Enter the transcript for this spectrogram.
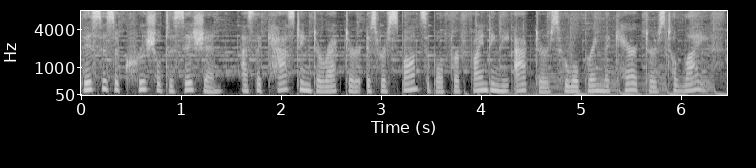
This is a crucial decision, as the casting director is responsible for finding the actors who will bring the characters to life.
